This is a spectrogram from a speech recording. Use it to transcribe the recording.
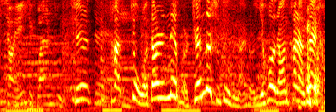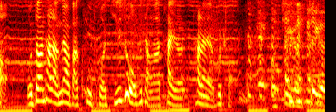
想引起关注。其实他就我当时那会儿真的是肚子难受。以后然后他俩再吵。我当他俩面把裤脱，即使我不想拉，他也他俩也不吵。这个这个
